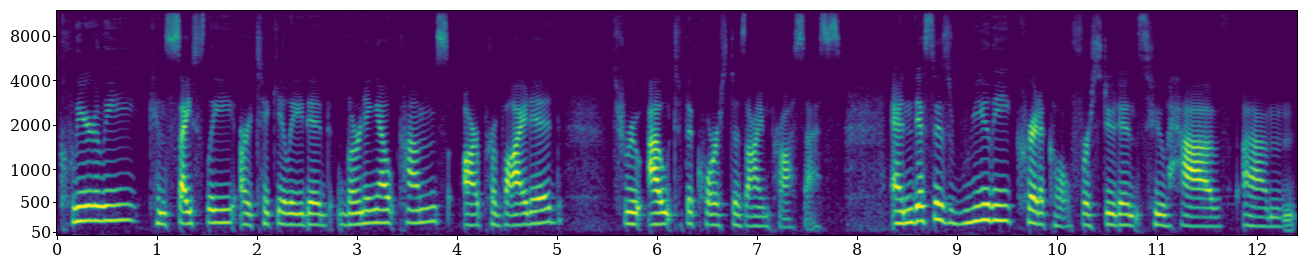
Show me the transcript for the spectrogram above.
clearly, concisely articulated learning outcomes are provided throughout the course design process. And this is really critical for students who have um,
